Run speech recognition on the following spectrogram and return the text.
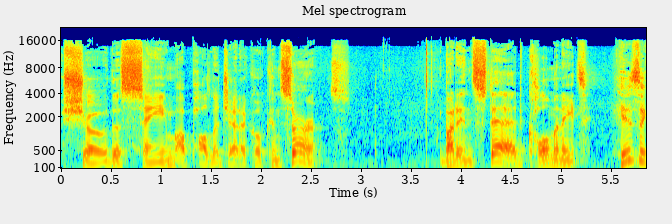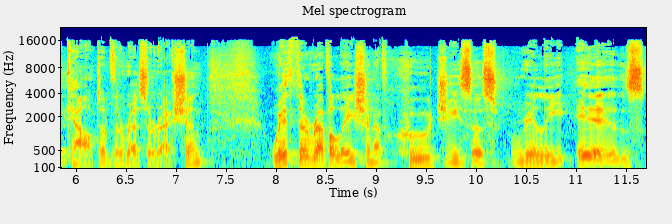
show the same apologetical concerns, but instead culminates his account of the resurrection with the revelation of who Jesus really is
